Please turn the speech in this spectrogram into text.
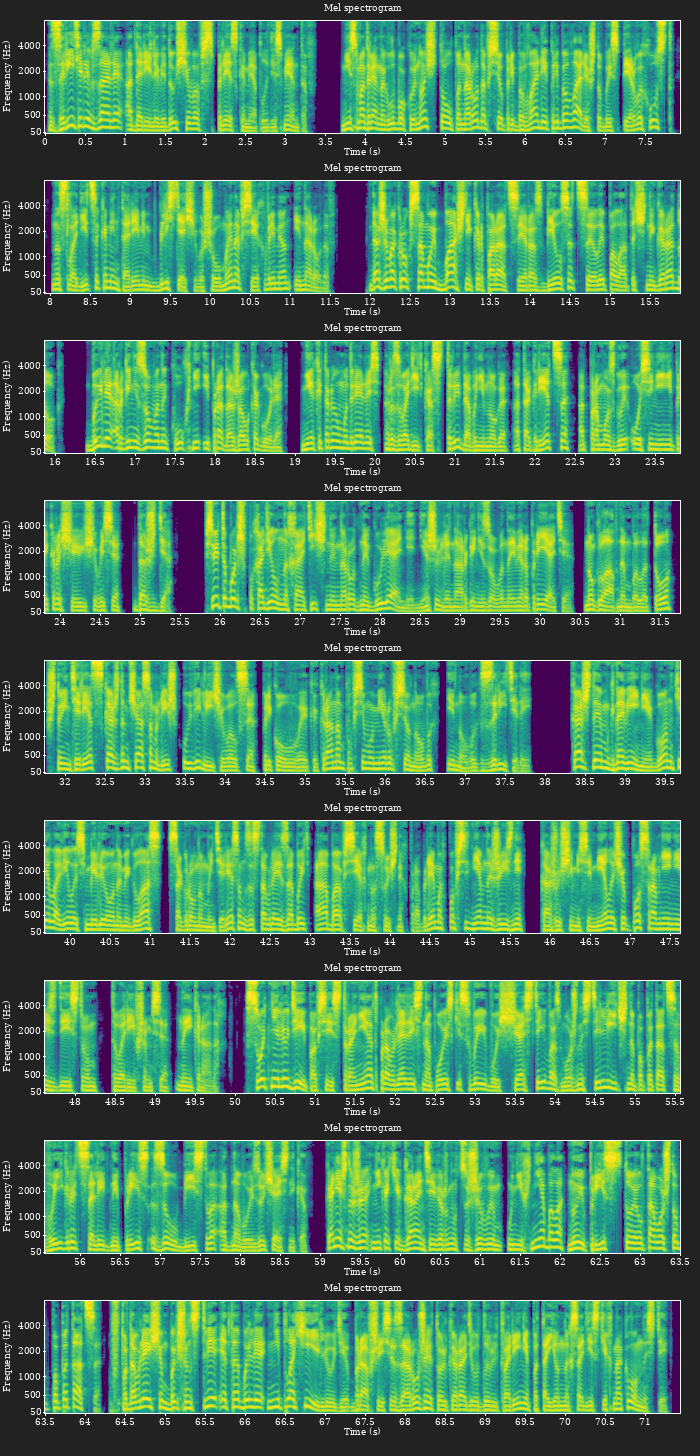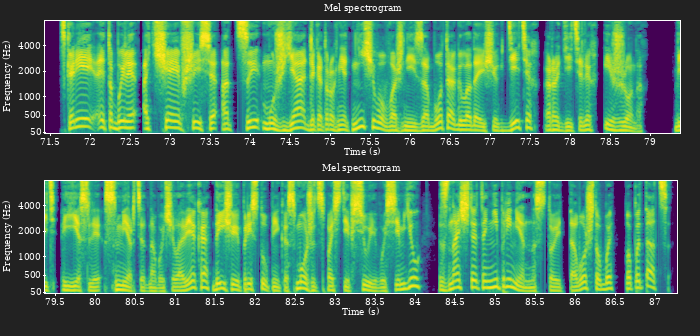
Зрители в зале одарили ведущего всплесками аплодисментов. Несмотря на глубокую ночь, толпы народа все пребывали и пребывали, чтобы из первых уст насладиться комментариями блестящего шоумена всех времен и народов. Даже вокруг самой башни корпорации разбился целый палаточный городок. Были организованы кухни и продажа алкоголя. Некоторые умудрялись разводить костры, дабы немного отогреться от промозглой осени и непрекращающегося дождя. Все это больше походило на хаотичные народные гуляния, нежели на организованное мероприятие. Но главным было то, что интерес с каждым часом лишь увеличивался, приковывая к экранам по всему миру все новых и новых зрителей. Каждое мгновение гонки ловилось миллионами глаз, с огромным интересом заставляя забыть обо всех насущных проблемах повседневной жизни, кажущимися мелочью по сравнению с действом, творившимся на экранах. Сотни людей по всей стране отправлялись на поиски своего счастья и возможности лично попытаться выиграть солидный приз за убийство одного из участников. Конечно же, никаких гарантий вернуться живым у них не было, но и приз стоил того, чтобы попытаться. В подавляющем большинстве это были неплохие люди, бравшиеся за оружие только ради удовлетворения потаенных садистских наклонностей. Скорее, это были отчаявшиеся отцы, мужья, для которых нет ничего важнее заботы о голодающих детях, родителях и женах. Ведь если смерть одного человека, да еще и преступника, сможет спасти всю его семью, значит, это непременно стоит того, чтобы попытаться.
